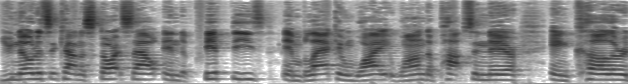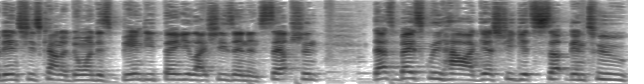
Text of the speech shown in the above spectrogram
you notice it kind of starts out in the 50s in black and white. Wanda pops in there in color. Then she's kind of doing this bendy thingy like she's in Inception. That's basically how I guess she gets sucked into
